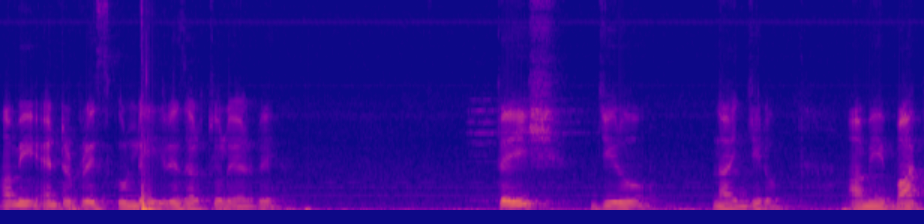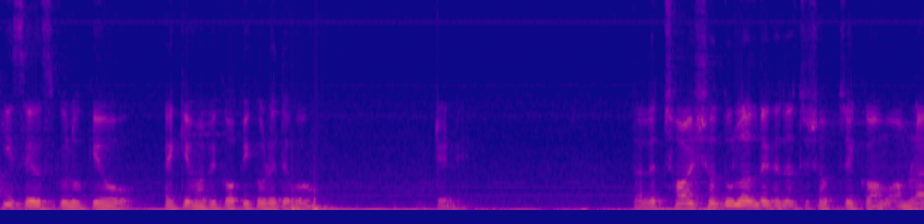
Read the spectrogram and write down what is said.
আমি এন্টার প্রেস করলেই রেজাল্ট চলে আসবে। তেইশ জিরো নাইন জিরো। আমি বাকি সেলসগুলোকেও একইভাবে কপি করে দেব টেনে। তাহলে ছয়শো দুলাল দেখা যাচ্ছে সবচেয়ে কম। আমরা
